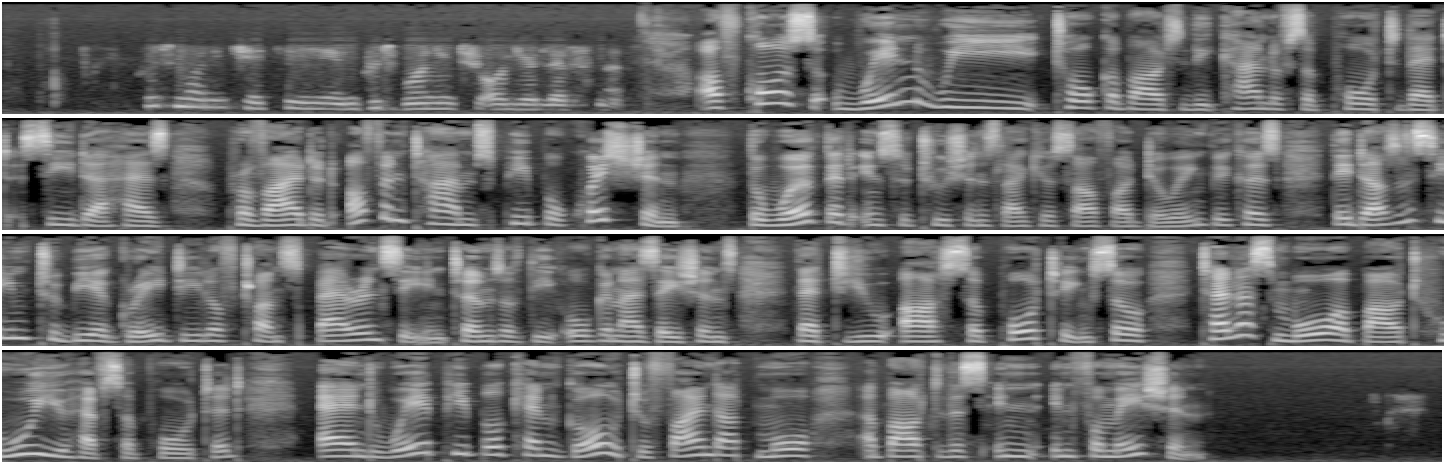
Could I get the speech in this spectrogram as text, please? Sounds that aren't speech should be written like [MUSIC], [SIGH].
Good morning, Katie, and good morning to all your listeners. Of course, when we talk about the kind of support that SEDA has provided, oftentimes people question the work that institutions like yourself are doing because there doesn't seem to be a great deal of transparency in terms of the organizations that you are supporting. So tell us more about who you have supported and where people can go to find out more about this in- information.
